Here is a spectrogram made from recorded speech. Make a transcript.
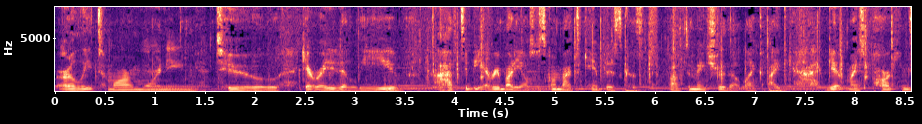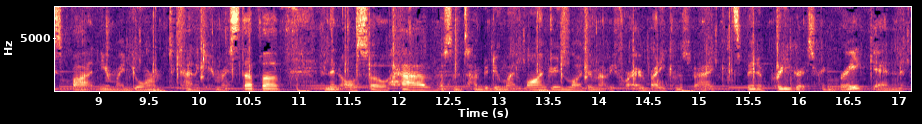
early tomorrow morning to get ready to leave. I have to be everybody else who's going back to campus because I have to make sure that like I get my parking spot near my dorm to kind of carry my stuff up and then also have some time to do my laundry and laundromat before everybody comes back. It's been a pretty great spring break and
